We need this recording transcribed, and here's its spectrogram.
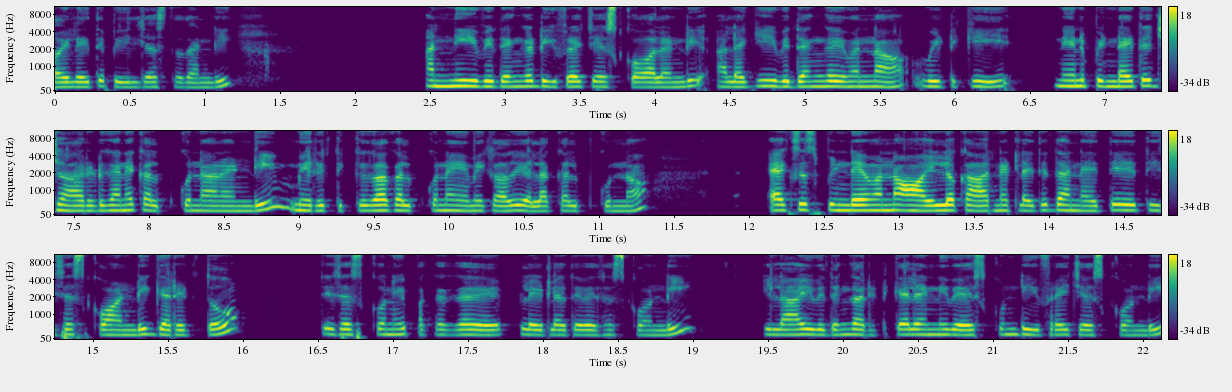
ఆయిల్ అయితే పీల్ చేస్తుందండి. అన్నీ ఈ విధంగా డీప్ ఫ్రై చేసుకోవాలండి. అలాగే ఈ విధంగా ఏమన్నా వీటికి నేను పిండి అయితే జారుడుగానే కలుపుకున్నానండి. మీరు తిక్కగా కలుపుకున్నా ఏమీ కాదు. ఎలా కలుపుకున్నా యాక్సెస్ పిండి ఏమన్నా ఆయిల్లో కారినట్లయితే దాన్ని అయితే తీసేసుకోండి గరిటతో. తీసేసుకొని పక్కగా ప్లేట్లు అయితే వేసేసుకోండి. ఇలా ఈ విధంగా అరటికాయలన్నీ వేసుకుని డీప్ ఫ్రై చేసుకోండి.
